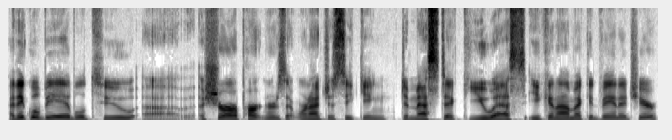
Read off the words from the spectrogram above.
I think we'll be able to uh, assure our partners that we're not just seeking domestic U.S. economic advantage here,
